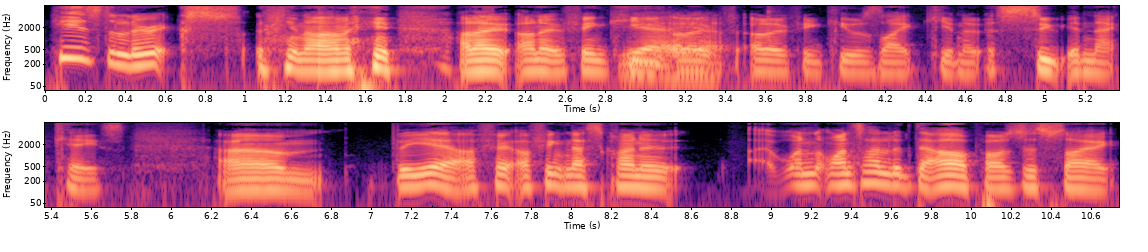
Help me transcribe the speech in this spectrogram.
here's the lyrics. You know, what I mean, I don't I don't think he Yeah, I don't yeah. I don't think he was like you know a suit in that case. Um, but yeah, I think I think that's kind of when once I looked that up, I was just like.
